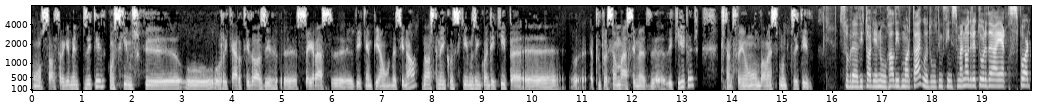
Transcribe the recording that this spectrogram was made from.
um saldo francamente positivo. Conseguimos que o, o Ricardo Tidósio se sagrasse bicampeão nacional. Nós também conseguimos, enquanto equipa, uh, a pontuação máxima de, de equipas. Portanto, foi um, um balanço muito positivo. Sobre a vitória no Rally de Mortágua do último fim de semana, o diretor da AR Sport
